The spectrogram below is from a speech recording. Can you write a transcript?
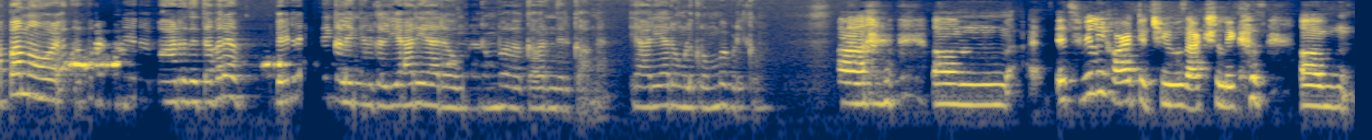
அப்பா அம்மாவோட அப்பா அம்மா பாடுறதை தவிர வேற இசைக்கலைஞர்கள் யார் யார் உங்களை ரொம்ப கவர்ந்திருக்காங்க யார் யார் உங்களுக்கு ரொம்ப பிடிக்கும் Uh, um, it's really hard to choose actually because um,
